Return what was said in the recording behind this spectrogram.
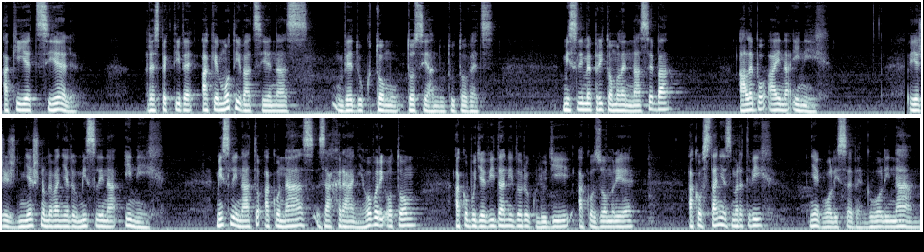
aký je cieľ, respektíve aké motivácie nás vedú k tomu dosiahnuť túto vec. Myslíme pritom len na seba, alebo aj na iných. Ježiš v dnešnom evaneliu myslí na iných. Myslí na to, ako nás zachráni. Hovorí o tom, ako bude vydaný do rúk ľudí, ako zomrie, ako vstane z mŕtvych, nie kvôli sebe, kvôli nám.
